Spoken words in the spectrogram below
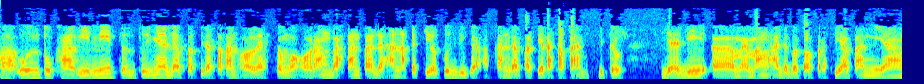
uh, untuk hal ini tentunya dapat dirasakan oleh semua orang, bahkan pada anak kecil pun juga akan dapat dirasakan gitu. Jadi uh, memang ada beberapa persiapan yang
